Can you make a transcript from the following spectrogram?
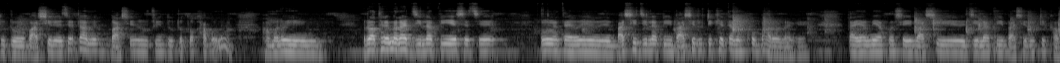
দুটো বাসি রয়েছে। তো আমি বাসি রুটি দুটো তো খাব না। আমার ওই রথের মেলার জিলাপি এসেছে। তাই ওই বাসি জিলাপি, বাসি রুটি খেতে আমার খুব ভালো লাগে। তাই আমি এখন সেই বাসি, জিলাপি, বাসি রুটি খাব।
